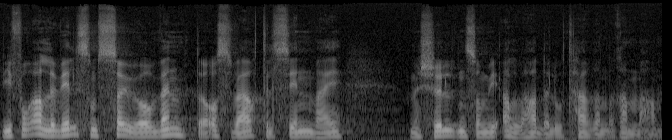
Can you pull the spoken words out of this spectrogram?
Vi får alle vill som sauer vente oss hver til sin vei, men skylden som vi alle hadde, lot Herren ramme ham.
